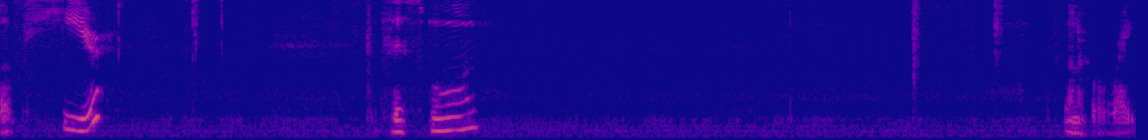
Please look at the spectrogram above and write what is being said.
up here. This one It's gonna go right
